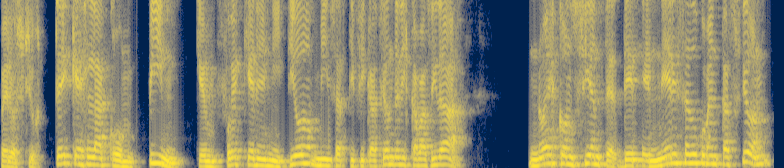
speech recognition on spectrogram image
pero si usted que es la COMPIN, quien fue quien emitió mi certificación de discapacidad, no es consciente de tener esa documentación,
